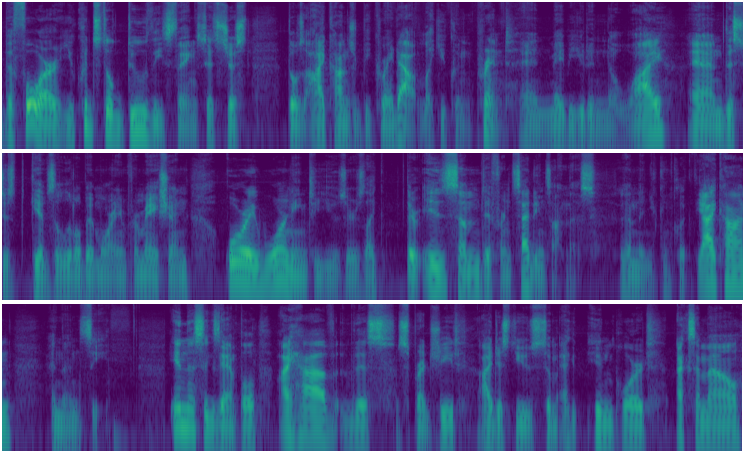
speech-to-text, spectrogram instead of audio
before, you could still do these things. It's just those icons would be grayed out, like you couldn't print, and maybe you didn't know why. And this just gives a little bit more information or a warning to users, like there is some different settings on this. And then you can click the icon and then see. In this example, I have this spreadsheet. I just used some import XML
